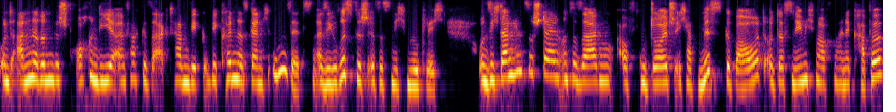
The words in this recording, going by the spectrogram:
und anderen gesprochen, die ihr einfach gesagt haben, wir, wir können das gar nicht umsetzen. Also juristisch ist es nicht möglich. Und sich dann hinzustellen und zu sagen, auf gut Deutsch, ich habe Mist gebaut und das nehme ich mal auf meine Kappe,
